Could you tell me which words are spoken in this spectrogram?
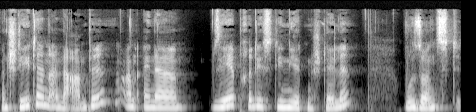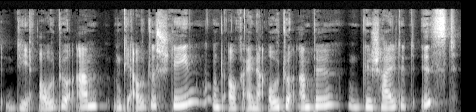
Man steht dann an der Ampel an einer sehr prädestinierten Stelle wo sonst die, Autoamp die Autos stehen und auch eine Autoampel geschaltet ist.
